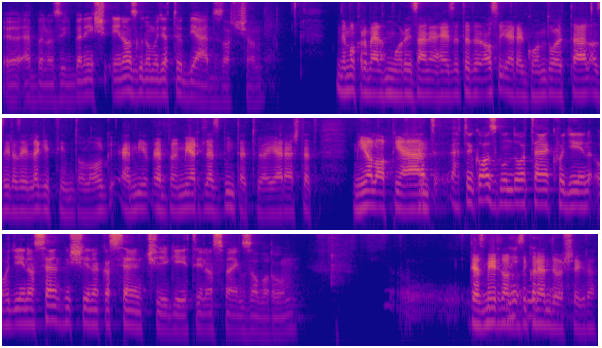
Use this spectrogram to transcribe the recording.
ebben az ügyben, és én azt gondolom, hogy a többi áldozat sem nem akarom elhumorizálni a helyzetet, de az, hogy erre gondoltál, azért az egy legitim dolog. Ebből miért lesz büntetőeljárás? Tehát mi alapján... Hát, hát ők azt gondolták, hogy én, hogy én a Szent Misének a szentségét, én azt megzavarom. De ez miért tartozik a rendőrségre?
